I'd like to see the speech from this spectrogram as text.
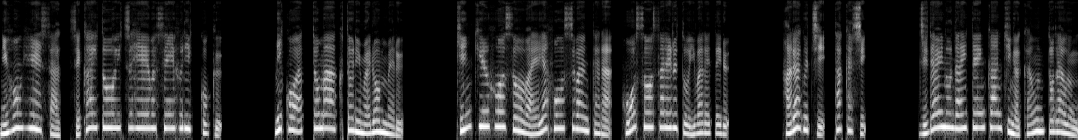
日本閉鎖、世界統一平和政府立国。ミコアットマークトリマロンメル。緊急放送はエアフォースワンから放送されると言われてる。原口隆時代の大転換期がカウントダウン。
